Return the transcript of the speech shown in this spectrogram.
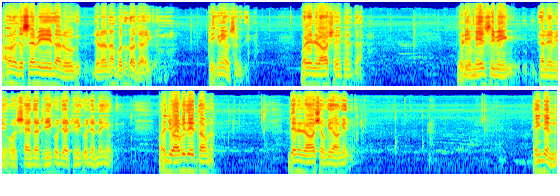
ਅਗਰ ਉਹਨੇ ਦੱਸਿਆ ਵੀ ਇਹਦਾ ਰੋਗ ਜਿਹੜਾ ਨਾ ਵੱਧਦਾ ਜਾਏਗਾ, ਠੀਕ ਨਹੀਂ ਹੋ ਸਕਦੀ। ਬੜੇ ਨਿਰਾਸ਼ ਹੋਏ ਫਿਰ ਤਾਂ। ਜਿਹੜੀ ਉਮੀਦ ਸੀ ਵੀ ਪਹਿਲੇ ਵੀ ਹੋ ਸ਼ਾਇਦ ਠੀਕ ਹੋ ਜਾਏ, ਠੀਕ ਹੋ ਜਾਏ, ਨਹੀਂ ਹੋਵੇ ਉਹਨੇ ਜਵਾਬ ਹੀ ਦੇ ਦਿੱਤਾ ਹੁਣ। ਦਿਨ ਨਿਰਾਸ਼ ਹੋ ਕੇ ਆ ਗਏ। ਇੱਕ ਦਿਨ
